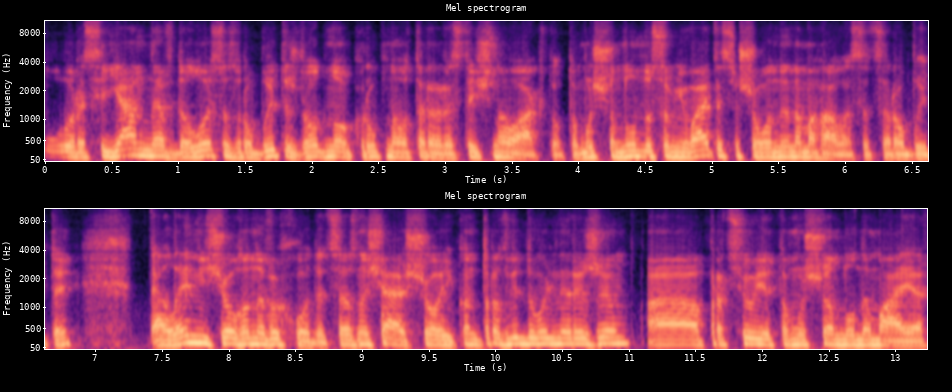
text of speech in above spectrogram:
у росіян не вдалося зробити жодного крупного терористичного акту, тому що ну не сумнівайтеся, що вони намагалися це робити, але нічого не виходить. Це означає, що і контррозвідувальний режим а, працює, тому що ну немає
